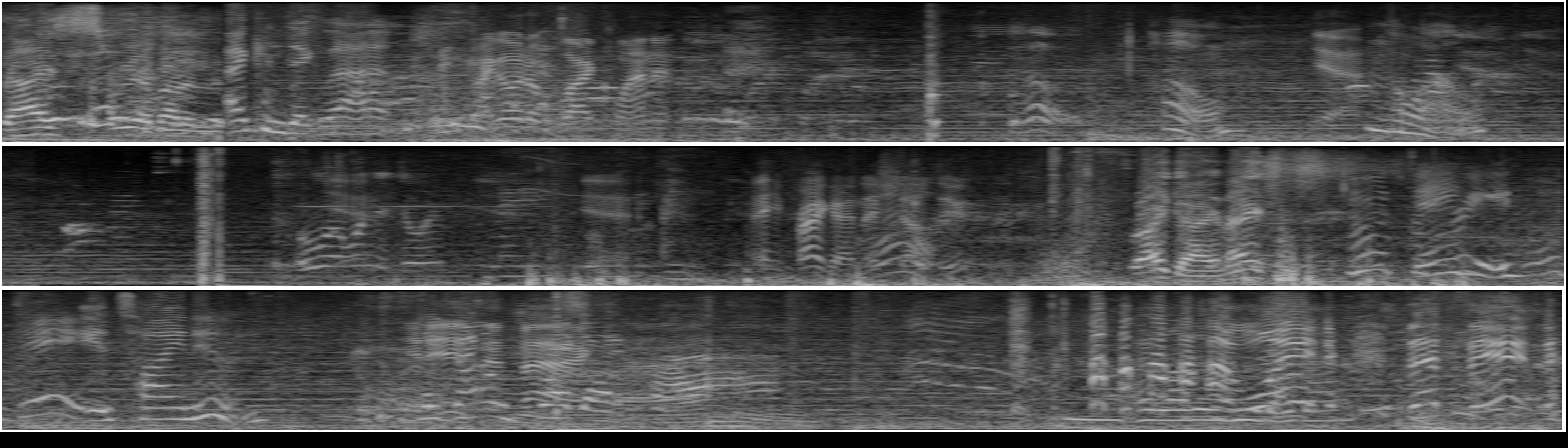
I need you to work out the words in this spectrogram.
Guys, we are about to. I can dig that. I go to Black Planet. Oh. Oh. Yeah. Oh well. Oh, I want to join. Yeah. Hey, Fry Guy, nice job, dude. Fry guy, nice. Oh dang. Oh dang. It's high noon. It is, in fact. I love it when he does what? that. god. it?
